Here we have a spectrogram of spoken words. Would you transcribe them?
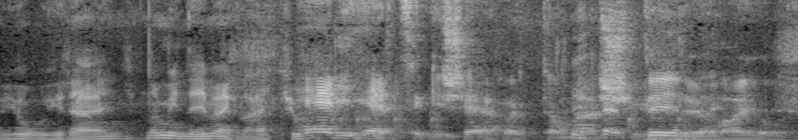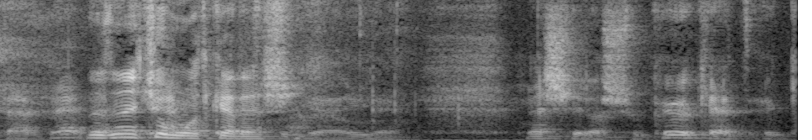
jó irány. Na mindegy, meglátjuk. Harry Herceg is elhagyta más hajót. Tehát ne, De ez egy csomót keres. Igen, igen. Ne sírassuk őket, ők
